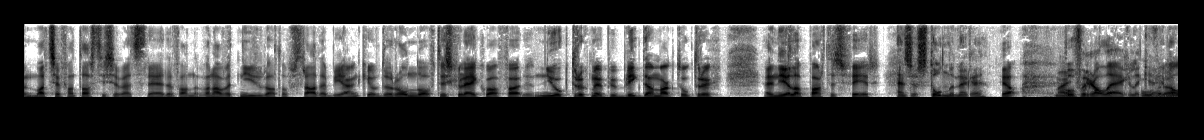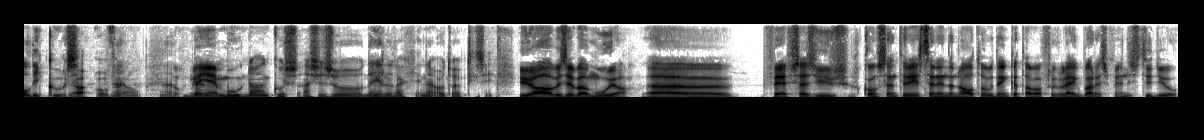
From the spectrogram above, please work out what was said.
maar het zijn fantastische wedstrijden, van, vanaf het Nieuwsblad of Strada Bianchi of de Ronde. Of het is gelijk wat, nu ook terug met publiek, dat maakt ook terug een heel aparte sfeer. En ze stonden er, hè? Ja. Maar overal eigenlijk, overal. Hè? in al die koers. Ja, overal. Ja. Ja. Ben jij moe na een koers als je zo de hele dag in de auto hebt gezeten? Ja, we zijn wel moe, ja. Uh, vijf, zes uur geconcentreerd zijn in de auto. Ik denk dat dat wat vergelijkbaar is met in de studio.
